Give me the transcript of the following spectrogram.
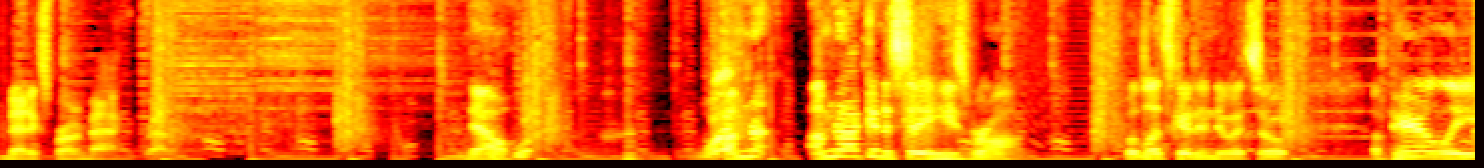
medics brought him back. Rather. Now, what? I'm not I'm not gonna say he's wrong, but let's get into it. So apparently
